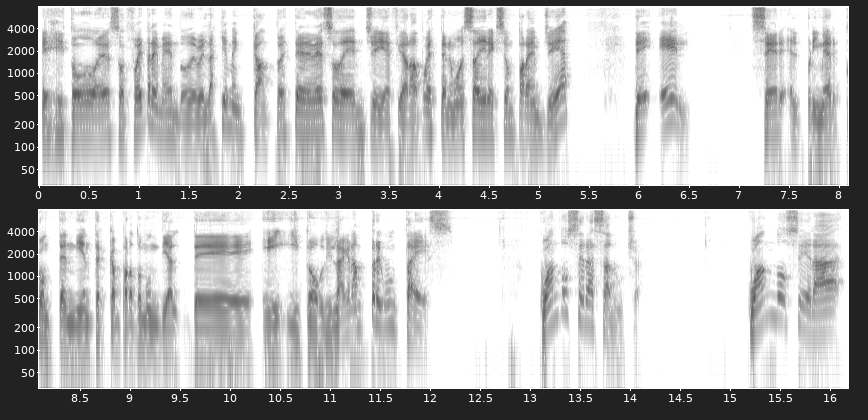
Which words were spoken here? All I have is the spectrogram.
Eh, y todo eso fue tremendo. De verdad que me encantó este regreso de MJF. Y ahora pues tenemos esa dirección para MJF. De él ser el primer contendiente al campeonato mundial de AEW. La gran pregunta es, ¿cuándo será esa lucha? ¿Cuándo será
